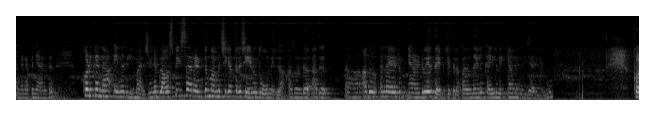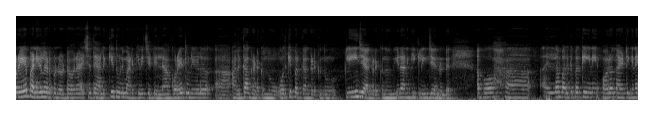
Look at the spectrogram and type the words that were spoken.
അങ്ങനെ അപ്പം ഞാനിത് കൊടുക്കണ്ട എന്ന് തീരുമാനിച്ചു. പിന്നെ ബ്ലൗസ് പീസ് റെഡും അമ്മച്ചിക്ക് അത്ര ചേരും തോന്നുന്നില്ല. അതുകൊണ്ട് അത് അത് എന്തായാലും ഞങ്ങൾ രണ്ടുപേരും തയ്പ്പിക്കത്തില്ല അപ്പോൾ അതെന്തായാലും കയ്യിൽ വെക്കാമെന്ന് വിചാരിക്കുന്നു. കുറേ പണികൾ കിടപ്പുണ്ട് കേട്ടോ. ഒരാഴ്ചത്തെ അലക്കിയ തുണി മടക്കി വെച്ചിട്ടില്ല. കുറേ തുണികൾ അലക്കാൻ കിടക്കുന്നു ഒതുക്കി പെറുക്കാൻ കിടക്കുന്നു ക്ലീൻ ചെയ്യാൻ കിടക്കുന്നു. വീടാണെങ്കിൽ ക്ലീൻ ചെയ്യാനുണ്ട്. അപ്പോൾ എല്ലാം പതുക്കെ പതുക്കെ ഇങ്ങനെ ഓരോന്നായിട്ട് ഇങ്ങനെ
